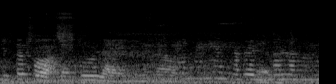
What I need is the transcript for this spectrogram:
Ito po, ang kulay. Nakita na lang.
